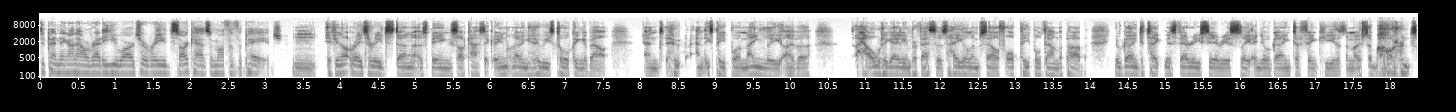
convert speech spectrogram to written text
depending on how ready you are to read sarcasm off of a page. Mm. if you're not ready to read Stirner as being sarcastic, or you're not knowing who he's talking about, and who and these people are mainly either old Hegelian professors, Hegel himself, or people down the pub, you're going to take this very seriously, and you're going to think he is the most abhorrent,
